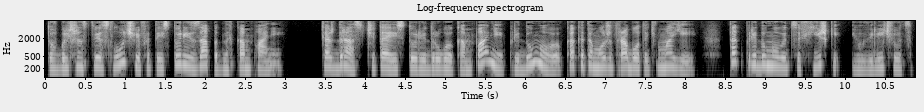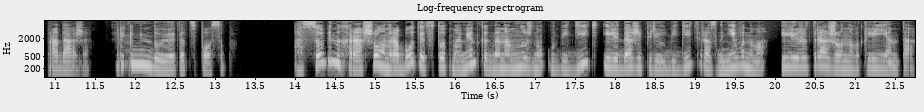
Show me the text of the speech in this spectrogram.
то в большинстве случаев это истории западных компаний. Каждый раз, читая историю другой компании, придумываю, как это может работать в моей. Так придумываются фишки и увеличиваются продажи. Рекомендую этот способ. Особенно хорошо он работает в тот момент, когда нам нужно убедить или даже переубедить разгневанного или раздраженного клиента,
